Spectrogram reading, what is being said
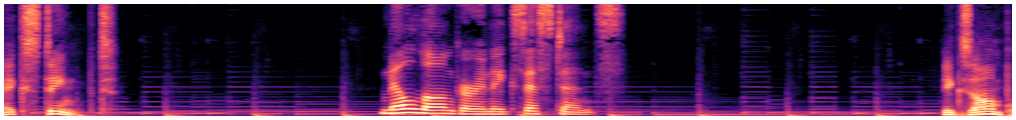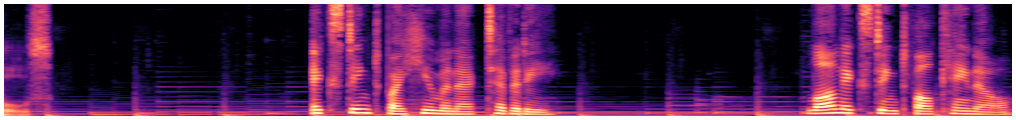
Extinct No longer in existence. Examples Extinct by human activity. Long extinct volcano.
